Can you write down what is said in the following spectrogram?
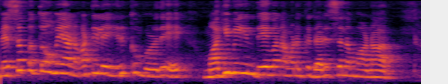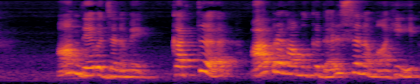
மெசபத்தோமையா நாட்டிலே இருக்கும் பொழுதே மகிமையின் தேவன் அவனுக்கு தரிசனமானார். ஆம் தேவ ஜனமே கர்த்தர் ஆபிரகாமுக்கு தரிசனமாகி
